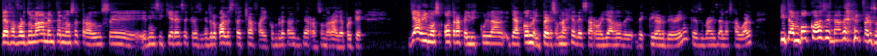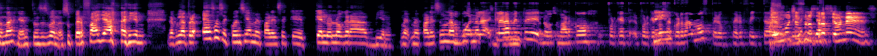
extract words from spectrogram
desafortunadamente no se traduce ni siquiera ese crecimiento, lo cual está chafa y completamente tiene razón Oralia, porque ya vimos otra película ya con el personaje desarrollado de, Claire Deering, que es Bryce Dallas Howard, y tampoco hace nada el personaje, entonces bueno, súper falla ahí en la película, pero esa secuencia me parece que, que lo logra bien, me, parece una pues buena... claramente nos marcó, porque, porque nos acordamos, pero perfecta. Hay muchas frustraciones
